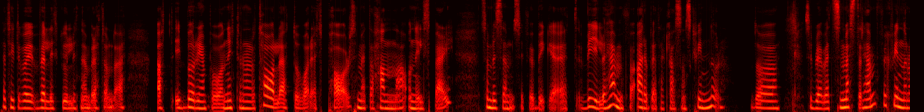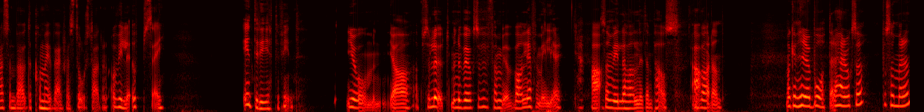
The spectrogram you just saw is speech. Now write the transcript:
Jag tyckte det var väldigt gulligt när jag berättade om det. Att i början på 1900-talet då var det ett par som hette Hanna och Nils Berg som bestämde sig för att bygga ett vilohem för arbetarklassens kvinnor. Då, så det blev ett semesterhem för kvinnorna som behövde komma iväg från storstaden och ville upp sig. Är inte det jättefint? Jo, men, ja absolut. Men det var ju också för fam- vanliga familjer Ja. som ville ha en liten paus i Ja. vardagen. Man kan hyra båtar här också på sommaren.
